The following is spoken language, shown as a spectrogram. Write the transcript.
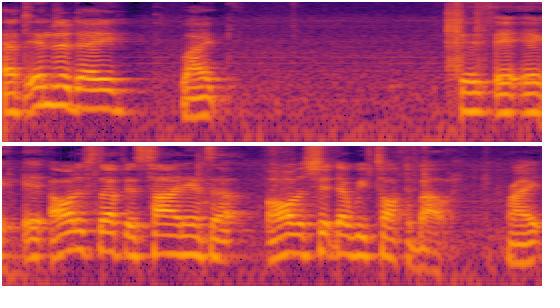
at the end of the day, like it, it, it, it all this stuff is tied into all the shit that we've talked about, right?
